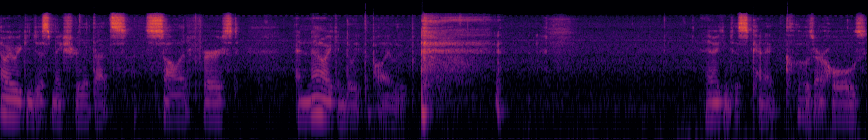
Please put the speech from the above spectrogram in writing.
That way we can just make sure that that's solid first. And now we can delete the polyloop. and we can just kind of close our holes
